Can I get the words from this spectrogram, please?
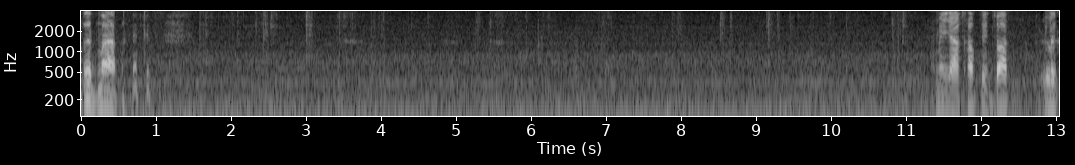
มืดมาก ไม่อยากเข้าไปจอด ลึก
